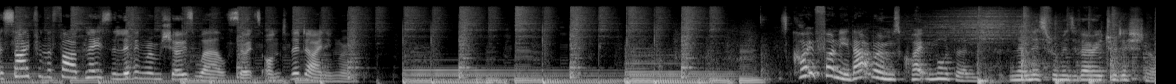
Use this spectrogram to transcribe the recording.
Aside from the fireplace, the living room shows well, so it's on to the dining room. It's quite funny. That room's quite modern, and then this room is very traditional.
